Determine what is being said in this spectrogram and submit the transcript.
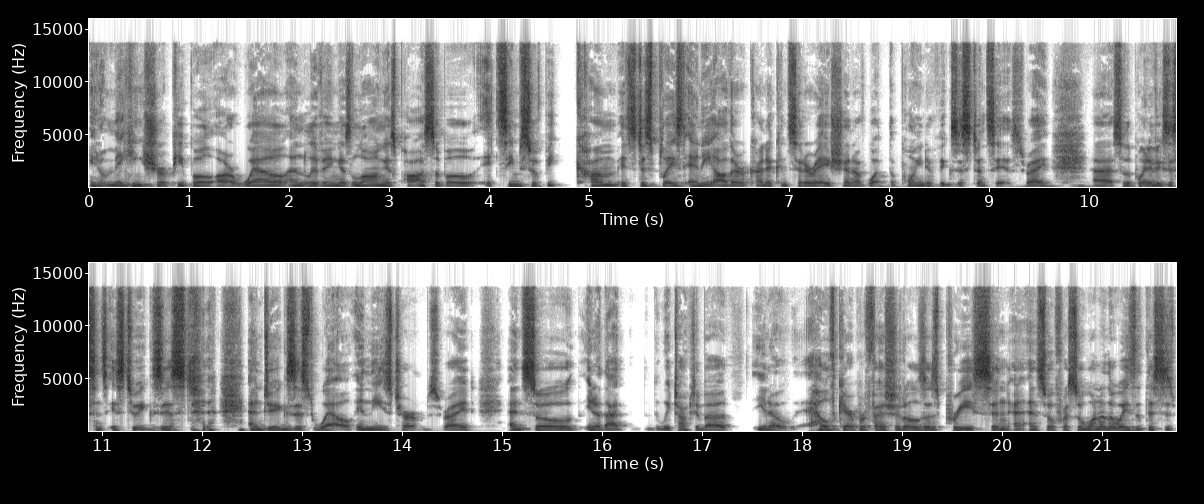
you know, making sure people are well and living as long as possible, it seems to have become it's displaced any other kind of consideration of what the point of existence is right? Uh, so the point of existence is to exist and to exist well in these terms right? And so you know that we talked about you know healthcare professionals as priests and and so forth so one of the ways that this is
